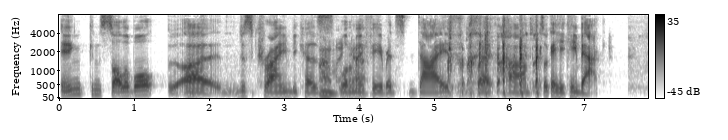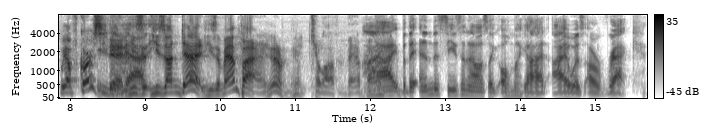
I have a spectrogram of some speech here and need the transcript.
inconsolable, uh, just crying because Oh one of my favorites died. But um, it's okay. He came back. Well, of course he, He did. He's he's undead. He's a vampire. You don't, you don't kill off a vampire. I but the end of the season, I was like, oh my god, I was a wreck,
